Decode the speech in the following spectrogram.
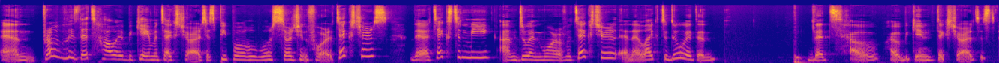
And probably that's how I became a texture artist. People were searching for textures. They're texting me. I'm doing more of a texture, and I like to do it. And that's how how I became a texture artist.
